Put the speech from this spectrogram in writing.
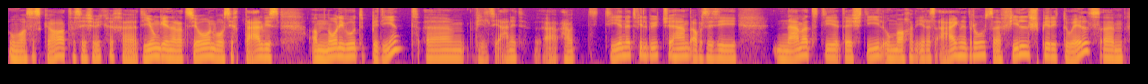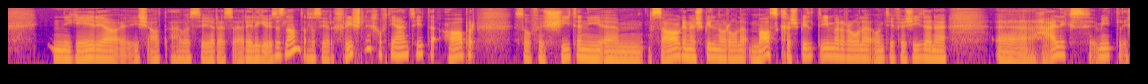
um was es geht. Das ist wirklich äh, die junge Generation, die sich teilweise am Nollywood bedient, ähm, weil sie auch nicht, äh, auch die nicht viel Budget haben, aber sie, sie nehmen die, den Stil und machen ihres eigenen daraus, äh, viel Spirituelles. Ähm, Nigeria ist halt auch ein sehr ein religiöses Land, also sehr christlich auf die einen Seite, aber so verschiedene ähm, Sagen spielen eine Rolle, Masken spielt immer eine Rolle und die verschiedenen äh, Heilungsmittel, ich,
